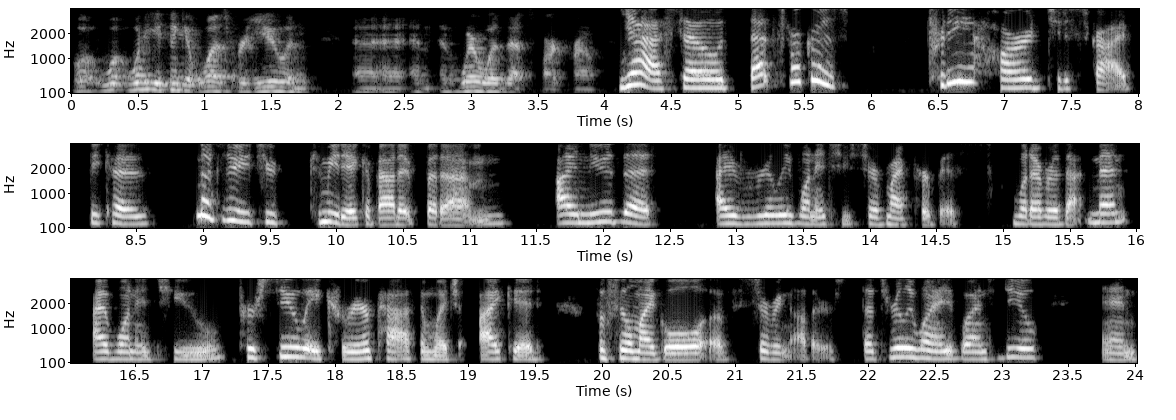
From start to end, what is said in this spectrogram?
What, what, what, do you think it was for you, and, uh, and and where was that spark from? Yeah, so that spark was pretty hard to describe because not to be too comedic about it, but um, I knew that I really wanted to serve my purpose, whatever that meant. I wanted to pursue a career path in which I could fulfill my goal of serving others. That's really what I wanted to do. And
